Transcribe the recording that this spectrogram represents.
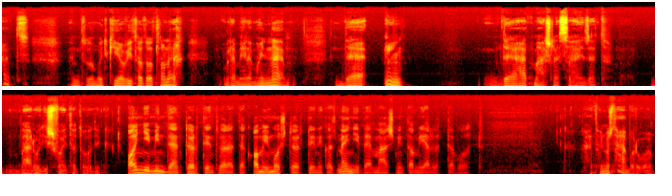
Hát nem tudom, hogy kiavíthatatlan-e. Remélem, hogy nem. De, de hát más lesz a helyzet. Bárhogy is folytatódik. Annyi minden történt veletek, ami most történik, az mennyiben más, mint ami előtte volt? Hát, hogy most háború van.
